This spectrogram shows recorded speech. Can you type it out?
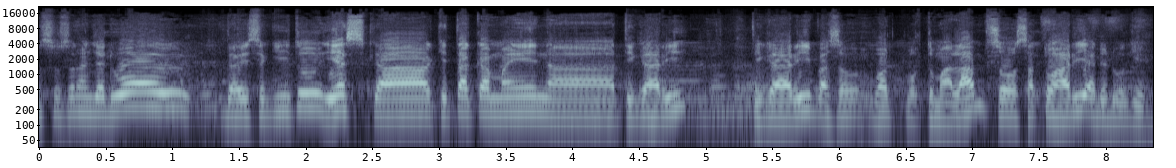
susunan jadual dari segi itu yes uh, kita akan main uh, tiga hari tiga hari pasal wak- waktu malam so satu hari ada dua game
